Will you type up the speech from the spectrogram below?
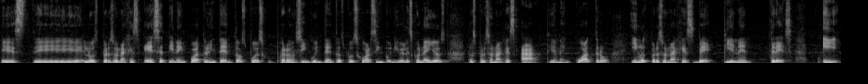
Este, los personajes S tienen cuatro intentos, pues, perdón, cinco intentos, puedes jugar cinco niveles con ellos. Los personajes A tienen cuatro y los personajes B tienen 3. Y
